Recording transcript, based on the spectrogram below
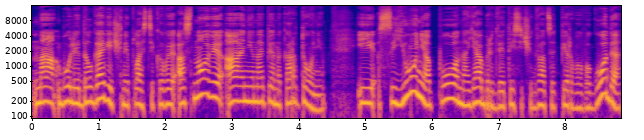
на более долговечной пластиковой основе, а не на пенокартоне. И с июня по ноябрь 2021 года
